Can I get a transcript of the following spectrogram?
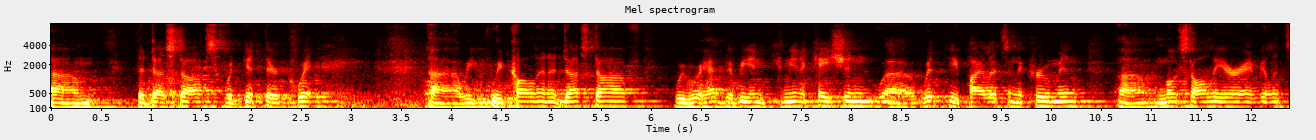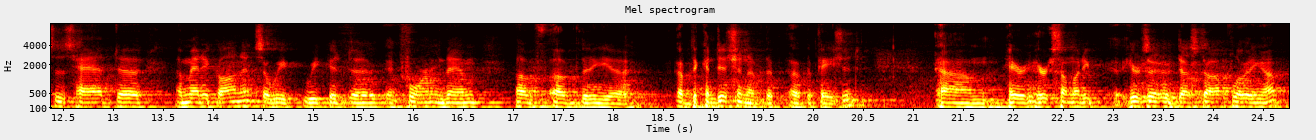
Um, the dust-offs would get there quick. Uh, we, we'd call in a dust-off. We were had to be in communication uh, with the pilots and the crewmen. Uh, most all the air ambulances had uh, a medic on it, so we, we could uh, inform them of, of, the, uh, of the condition of the, of the patient. Um, here, here's somebody, here's a dust-off loading up.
